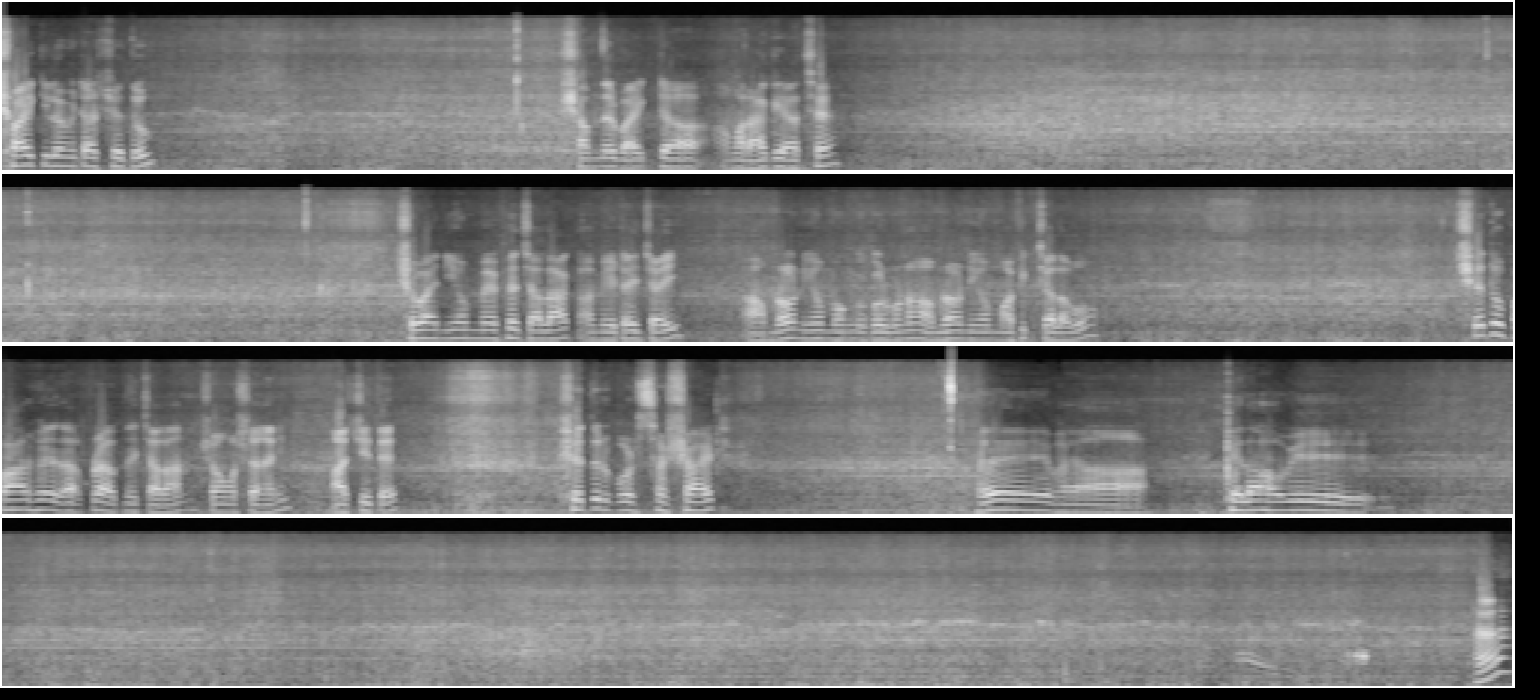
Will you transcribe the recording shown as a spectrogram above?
ছয় কিলোমিটার সেতু। সামনের বাইকটা আমার আগে আছে। সবাই নিয়ম মেপে চালাক, আমি এটাই চাই। আমরাও নিয়ম ভঙ্গ করব না, আমরাও নিয়ম মাফিক চালাবো। সেতু পার হয়ে তারপরে আপনি চালান, সমস্যা নেই আশিতে সেতুর উপর ষাট। হে ভাইয়া, খেলা হবে। হ্যাঁ?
